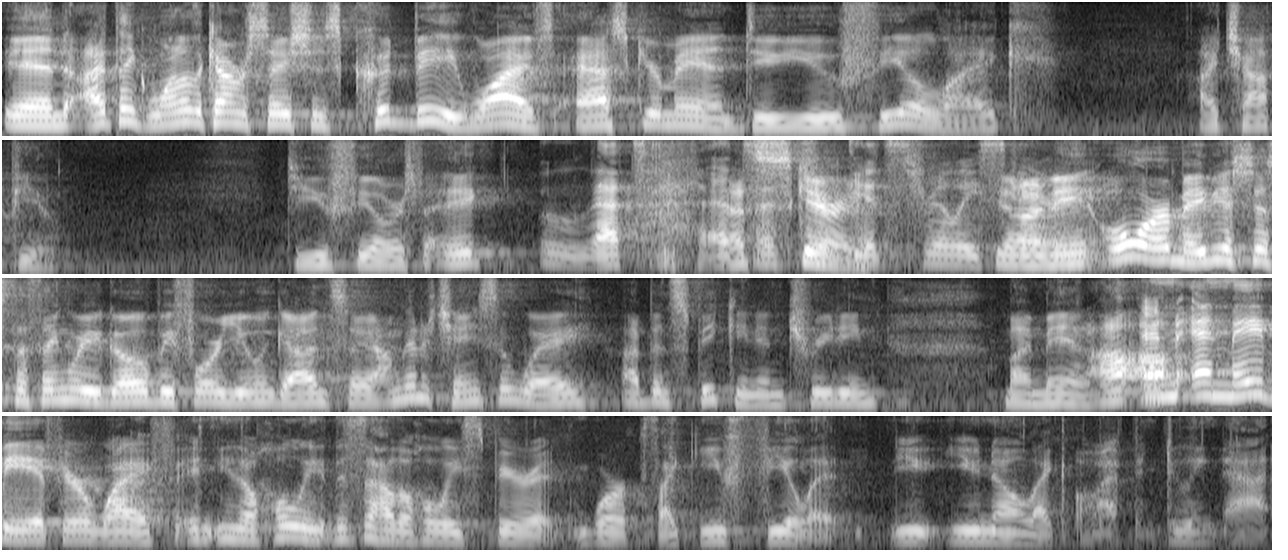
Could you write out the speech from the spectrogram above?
And I think one of the conversations could be wives, ask your man, do you feel like I chop you? Do you feel respect? It- Ooh, that's that's, That's scary. It's really you know what I mean? Or maybe it's just the thing where you go before you and God and say, I'm going to change the way I've been speaking and treating my man. I'll- And, and maybe if your wife, and, you know, Holy, this is how the Holy Spirit works. Like you feel it. You, you know, like, oh, I've been doing that.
